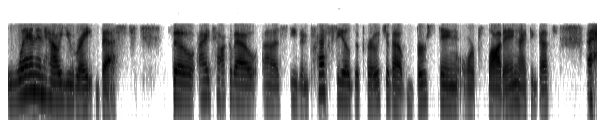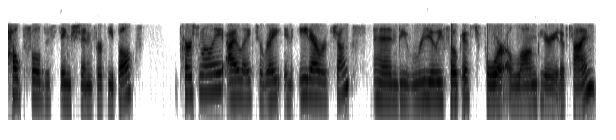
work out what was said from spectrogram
when and how you write best. So I talk about uh, Steven Pressfield's approach about bursting or plotting. I think that's a helpful distinction for people. Personally, I like to write in eight hour chunks and be really focused for a long period of time.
